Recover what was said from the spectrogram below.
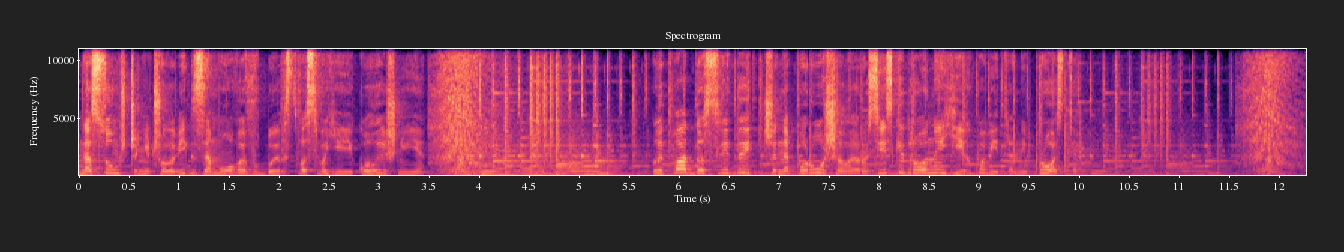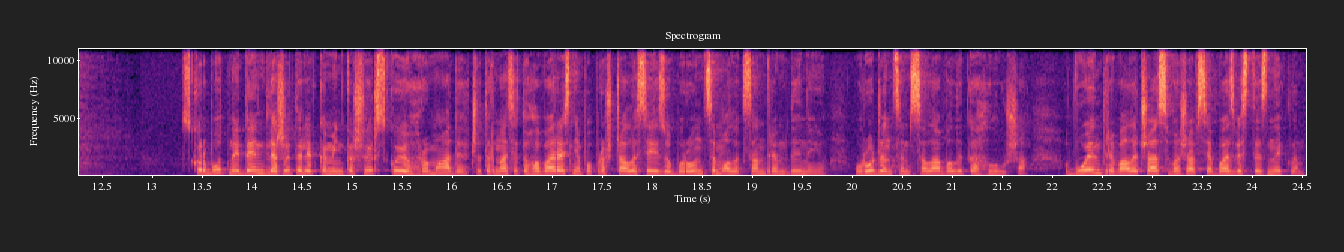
На Сумщині чоловік замовив вбивство своєї колишньої. Литва дослідить, чи не порушили російські дрони їх повітряний простір. Скорботний день для жителів Камінькаширської громади. 14 вересня попрощалися із оборонцем Олександром Динею, уродженцем села Велика Глуша. Воїн тривалий час вважався безвісти зниклим.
